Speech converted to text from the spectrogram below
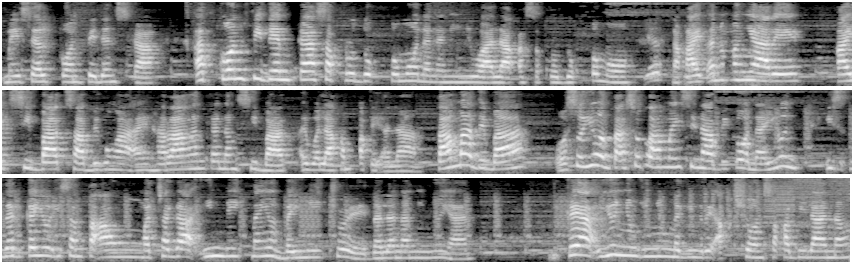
may self-confidence ka at confident ka sa produkto mo na naniniwala ka sa produkto mo yes. na kahit anong mangyari, kahit sibat, sabi ko nga ay harangan ka ng sibat ay wala kang pakialam. Tama, 'di ba? O so yun, ta so tama yung sinabi ko na yun, is, dahil kayo isang taong matyaga, innate na yun, by nature eh, dala na ninyo yan. Kaya yun yung inyong naging reaksyon sa kabila ng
